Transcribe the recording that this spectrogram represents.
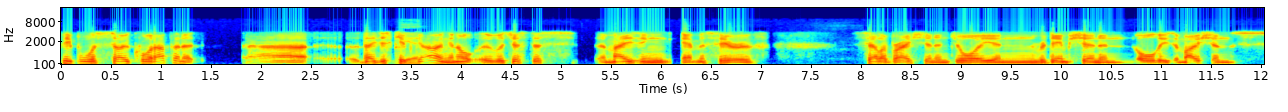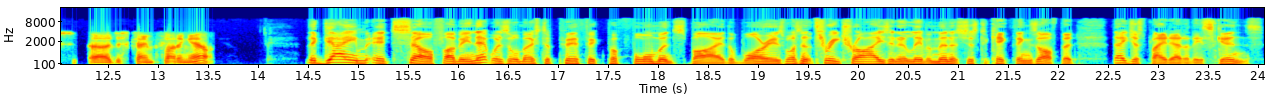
people were so caught up in it, uh, they just kept Yeah. going, and all, it was just this amazing atmosphere of celebration and joy and redemption, and all these emotions uh, just came flooding out. The game itself, I mean, that was almost a perfect performance by the Warriors, wasn't it? Three tries in 11 minutes just to kick things off, but they just played out of their skins.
